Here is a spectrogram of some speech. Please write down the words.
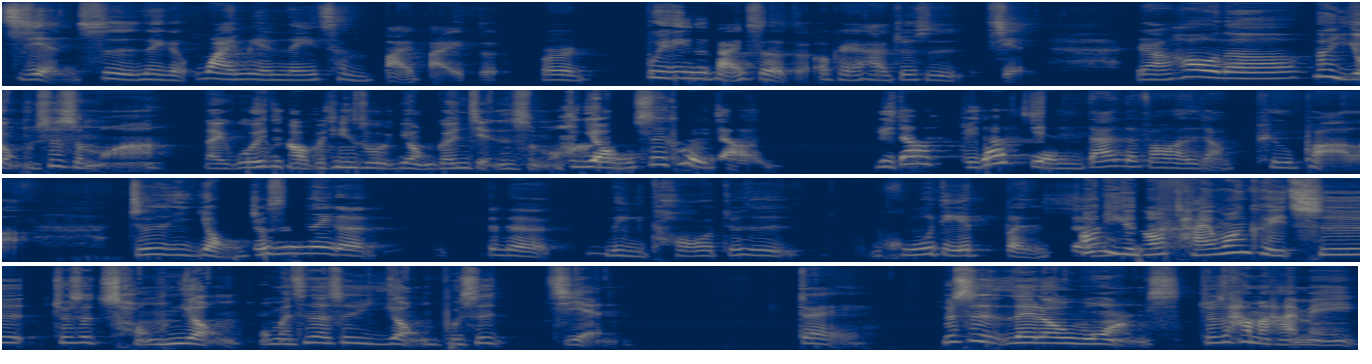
茧是那个外面那一层白白的，或者 不一定是白色的。OK，它就是茧。然后呢，那蛹是什么啊？来，我一直搞不清楚蛹跟茧是什么。蛹是可以讲比较比较简单的方法是讲 pupa 啦，就是蛹就是那个那个里头就是蝴蝶本身。哦，你 know 台湾可以吃就是虫蛹，我们吃的是蛹，不是茧。对，就是 little worms，就是他们还没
